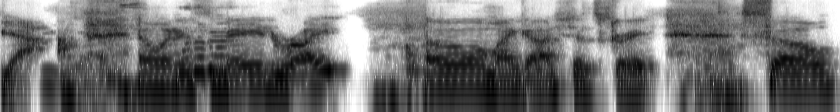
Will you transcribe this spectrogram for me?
Yeah. And when what it's about- made right, oh my gosh, it's great. So,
